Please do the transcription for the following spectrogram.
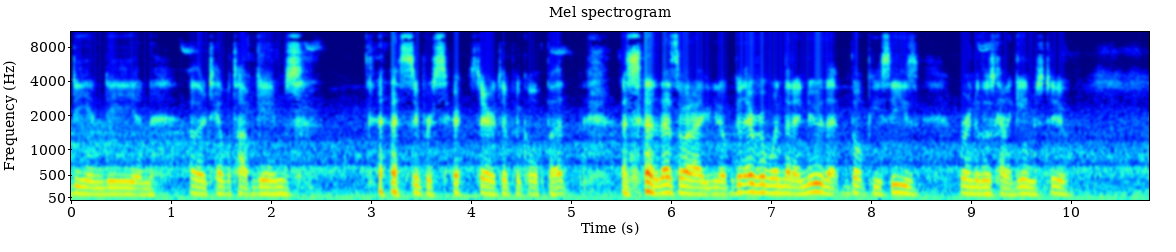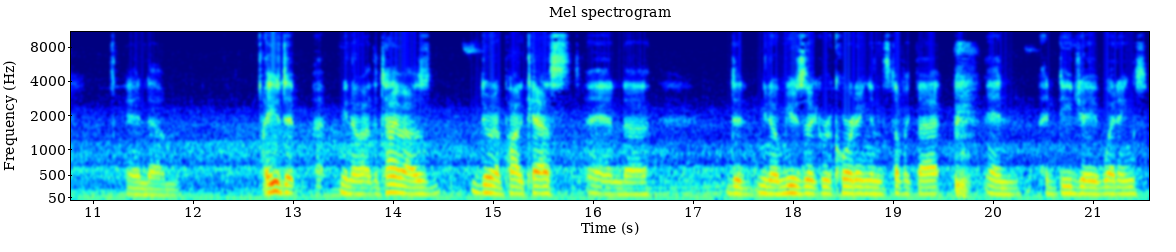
D and D and other tabletop games. Super stereotypical, but that's that's what I, you know, because everyone that I knew that built PCs were into those kind of games too. And um, I used it, uh, you know, at the time I was doing a podcast and. Uh, did you know music recording and stuff like that and a DJ weddings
